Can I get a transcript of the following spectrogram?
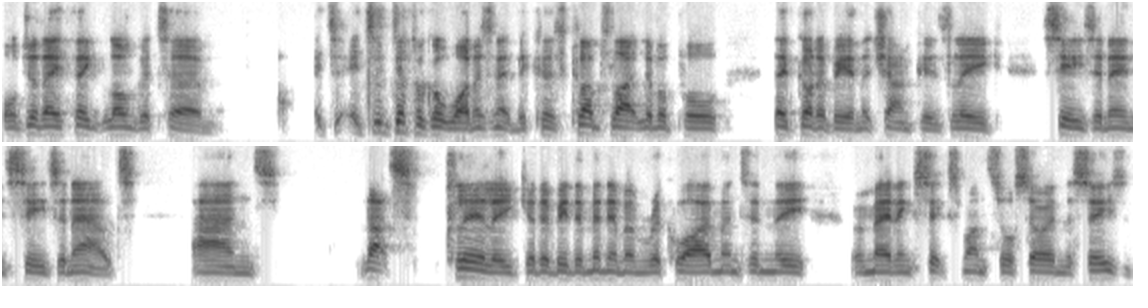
Or do they think longer term? It's, it's a difficult one, isn't it? Because clubs like Liverpool, they've got to be in the Champions League season in, season out. And that's clearly going to be the minimum requirement in the remaining six months or so in the season.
